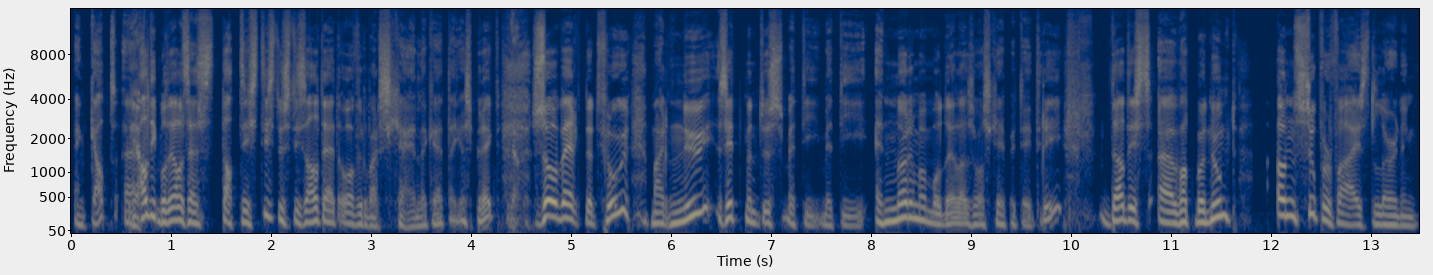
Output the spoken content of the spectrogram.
een kat. Uh, Al die modellen zijn statistisch, dus het is altijd over waarschijnlijkheid dat je spreekt. Zo werkt het vroeger, maar nu zit men dus met die, met die enorme modellen zoals GPT-3. Dat is uh, wat men noemt unsupervised learning.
